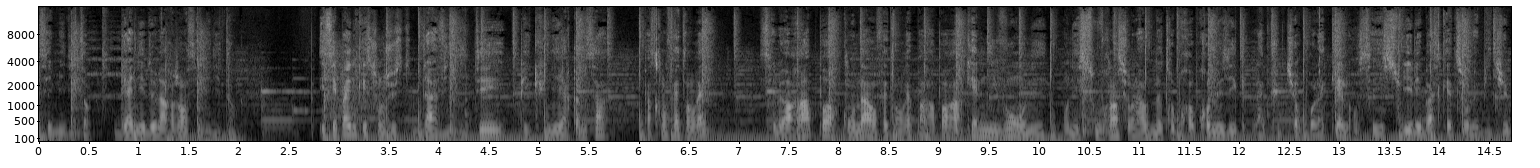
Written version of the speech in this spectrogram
c'est militant. Gagner de l'argent, c'est militant. Et c'est pas une question juste d'avidité pécuniaire comme ça. Parce qu'en fait, en vrai, c'est le rapport qu'on a en fait en vrai par rapport à quel niveau on est, on est souverain sur notre propre musique, la culture pour laquelle on s'est essuyé les baskets sur le bitume.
